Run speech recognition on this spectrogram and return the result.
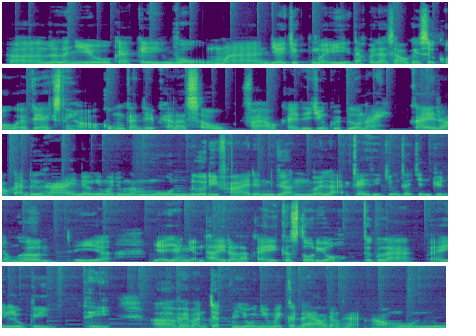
uh, rất là nhiều các cái vụ mà giới chức Mỹ đặc biệt là sau cái sự cố của FTX thì họ cũng can thiệp khá là sâu vào cái thị trường crypto này. Cái rào cản thứ hai nếu như mà chúng ta muốn đưa DeFi đến gần với lại cái thị trường tài chính truyền thống hơn thì dễ dàng nhận thấy đó là cái custodial tức là cái lưu ký thì uh, về bản chất ví dụ như MakerDAO chẳng hạn họ muốn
